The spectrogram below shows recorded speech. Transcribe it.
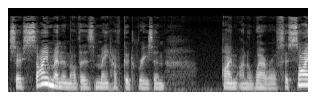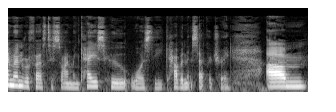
so Simon and others may have good reason I'm unaware of. So Simon refers to Simon Case, who was the cabinet secretary. Um,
